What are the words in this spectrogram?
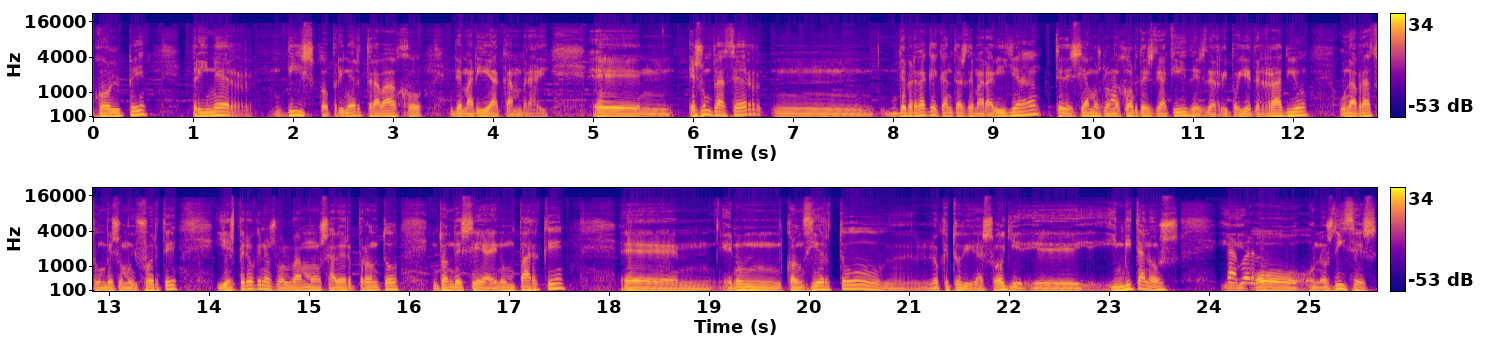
Golpe, primer disco, primer trabajo de María Cambrai. Eh, es un placer, mm, de verdad que cantas de maravilla. Te deseamos lo mejor desde aquí, desde Ripollet Radio. Un abrazo, un beso muy fuerte y espero que nos volvamos a ver pronto, donde sea, en un parque, eh, en un concierto, lo que tú digas. Oye, eh, invítanos y- o, o nos dices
